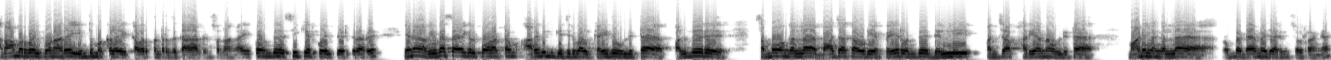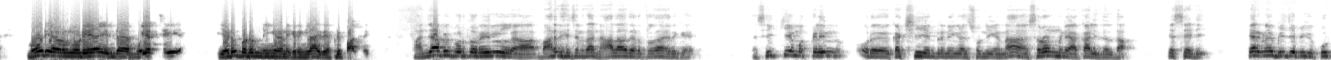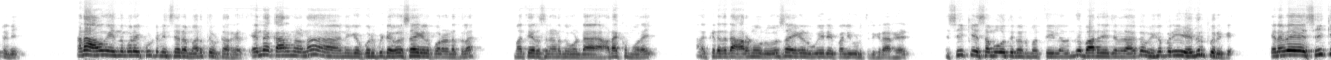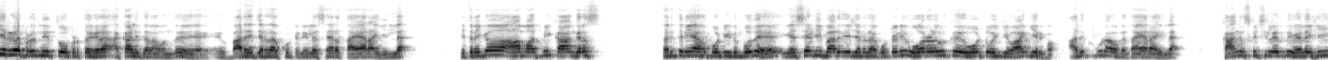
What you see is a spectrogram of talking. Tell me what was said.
ராமர் கோயில் போனாரு இந்து மக்களை கவர் பண்றதுக்காக அப்படின்னு சொன்னாங்க. இப்போ வந்து சீக்கியர் கோயில் போயிருக்கிறாரு. ஏன்னா விவசாயிகள் போராட்டம் அரவிந்த் கெஜ்ரிவால் கைது உள்ளிட்ட பல்வேறு சம்பவங்கள்ல பாஜகவுடைய பெயர் வந்து டெல்லி பஞ்சாப் ஹரியானா உள்ளிட்ட மாநிலங்கள்ல ரொம்ப டேமேஜ் ஆயிருக்குன்னு சொல்றாங்க. மோடி அவர்களுடைய இந்த முயற்சி எடுபடும் நீங்க நினைக்கிறீங்களா? இது எப்படி பாக்குறீங்க? பஞ்சாபை பொறுத்தவரையில் பாரதிய ஜனதா நாலாவது இடத்துல தான் இருக்கு. சீக்கிய மக்களின் ஒரு கட்சி என்று நீங்கள் சொன்னீங்கன்னா சிரோன்மணி அகாலிதள் தான் எஸ்ஏடி ஏற்கனவே பிஜேபிக்கு கூட்டணி. ஆனால் அவங்க இந்த முறை கூட்டணி சேர மறுத்து விட்டார்கள். என்ன காரணம்னா நீங்கள் குறிப்பிட்ட விவசாயிகள் போராட்டத்தில் மத்திய அரசு நடந்து கொண்ட அடக்குமுறை கிட்டத்தட்ட அறுநூறு விவசாயிகள் உயிரை பலி கொடுத்திருக்கிறார்கள். சீக்கிய சமூகத்தினர் மத்தியில் வந்து பாரதிய ஜனதாவுக்கு மிகப்பெரிய எதிர்ப்பு இருக்கு. எனவே சீக்கியர்களை பிரதிநிதித்துவப்படுத்துகிற அகாலிதளம் வந்து பாரதிய ஜனதா கூட்டணியில் சேர தயாராக இல்லை. இத்தனைக்கும் ஆம் ஆத்மி காங்கிரஸ் தனித்தனியாக போட்டியிடும் போது எஸ்ஏடி பாரதிய ஜனதா கூட்டணி ஓரளவுக்கு ஓட்டு வங்கி வாங்கியிருக்கோம். அதுக்கு கூட அவங்க தயாரா இல்லை. காங்கிரஸ் கட்சியிலிருந்து விலகி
